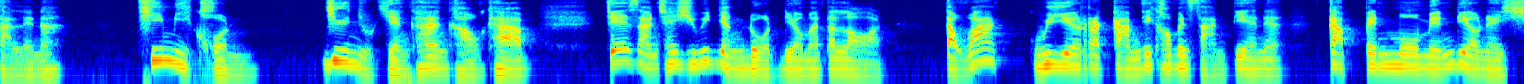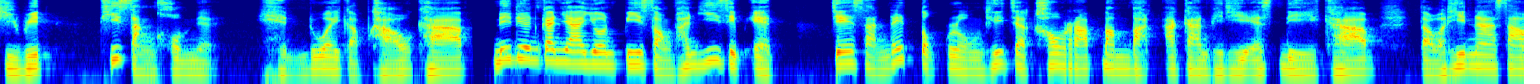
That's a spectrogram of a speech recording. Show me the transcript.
สันเลยนะ ที่มีคนยืนอยู่เคียงข้างเขาครับ เจสันใช้ชีวิตอย่างโดดเดี่ยวมาตลอด แต่ว่าวีรกรรมที่เขาเป็นสารเตี้ยเนี่ยกลับเป็นโมเมนต์เดียวในชีวิต ที่สังคมเนี่ยเห็นด้วยกับเขาครับ ในเดือนกันยายนปี 2021 เจสันได้ตกลงที่จะเข้ารับบำบัดอาการ PTSD ครับ แต่ว่าที่น่าเศร้า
